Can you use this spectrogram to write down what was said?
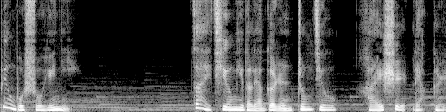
并不属于你。再亲密的两个人，终究还是两个人。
